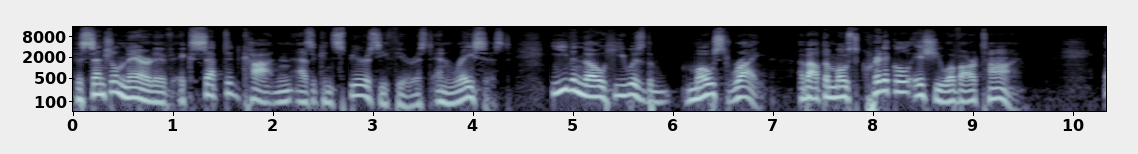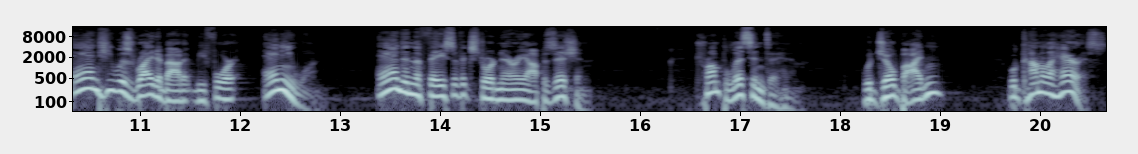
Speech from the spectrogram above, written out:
The central narrative accepted Cotton as a conspiracy theorist and racist, even though he was the most right about the most critical issue of our time. And he was right about it before anyone and in the face of extraordinary opposition. Trump listened to him. Would Joe Biden? Would Kamala Harris?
